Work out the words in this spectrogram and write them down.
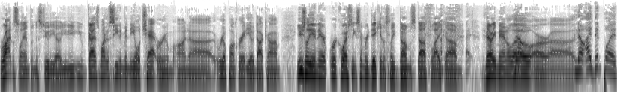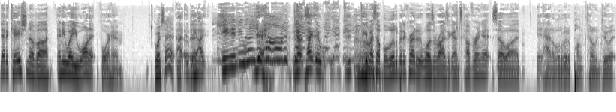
Rotten Slams in the studio. You, you you guys might have seen him in the old chat room on uh, RealPunkRadio.com. Usually in there requesting some ridiculously dumb stuff like um, Barry Manilow No. or uh, no, I did play a dedication of uh, "Any Way You Want It" for him. what's that? I, the, I, anyway, yeah, yeah tec- it- to, to give myself a little bit of credit, it was a Rise Against covering it, so uh, it had a little bit of punk tone to it.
